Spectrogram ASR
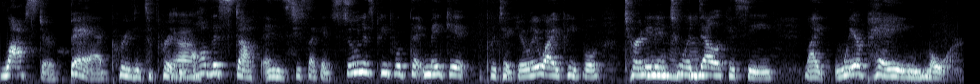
lobster bad privy to privy yeah. all this stuff and it's just like as soon as people th- make it particularly white people turn it mm-hmm. into a mm-hmm. delicacy like we're paying more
